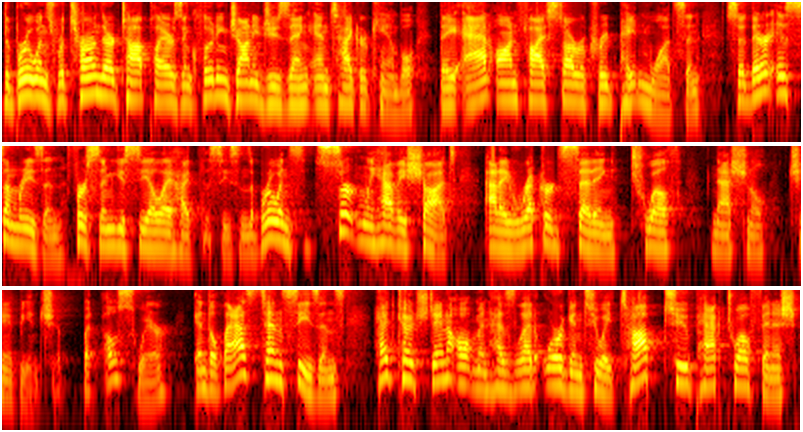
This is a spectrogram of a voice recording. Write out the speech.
the Bruins return their top players, including Johnny Juzang and Tiger Campbell. They add on five star recruit Peyton Watson. So there is some reason for some UCLA hype this season. The Bruins certainly have a shot at a record setting 12th national championship. But elsewhere, in the last 10 seasons, head coach Dana Altman has led Oregon to a top two Pac 12 finish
